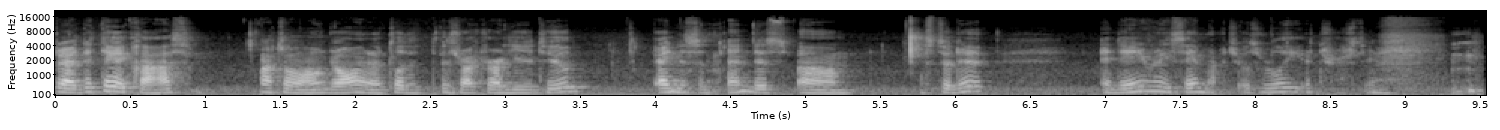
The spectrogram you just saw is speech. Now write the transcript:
but I did take a class not so long ago, and I told the instructor on YouTube and this and this um, student, and they didn't really say much. It was really interesting.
